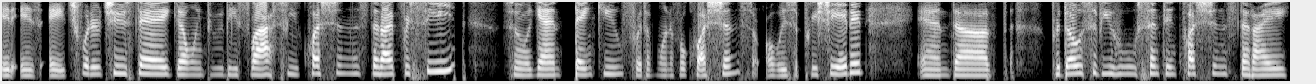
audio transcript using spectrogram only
It is a Twitter Tuesday going through these last few questions that I've received. So again, thank you for the wonderful questions. They're always appreciated. And uh, for those of you who sent in questions that I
